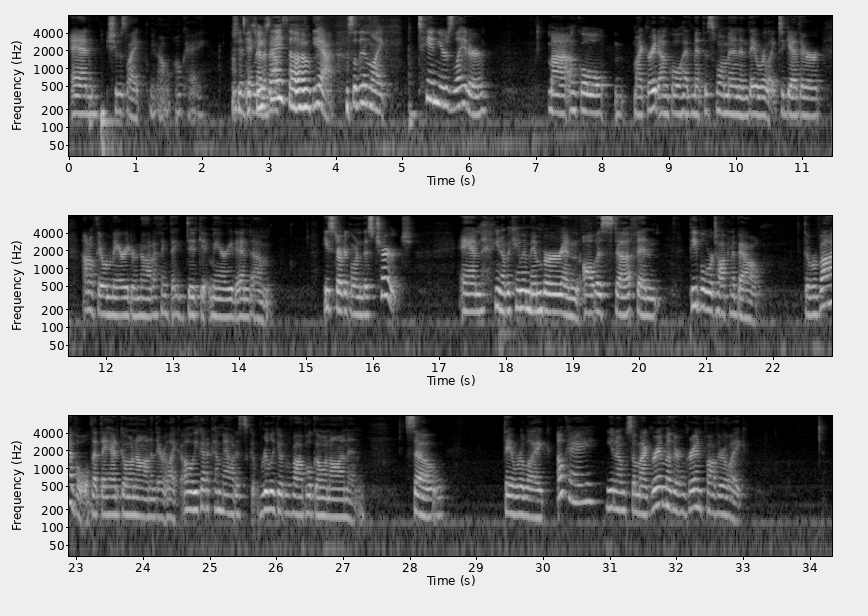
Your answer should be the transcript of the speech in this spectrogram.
And she was like, you know, okay. She didn't think If that you say so. Yeah. So then, like, 10 years later, my uncle, my great uncle, had met this woman and they were like together. I don't know if they were married or not. I think they did get married. And um, he started going to this church and, you know, became a member and all this stuff. And people were talking about the revival that they had going on. And they were like, oh, you got to come out. It's a really good revival going on. And so they were like, okay, you know, so my grandmother and grandfather like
